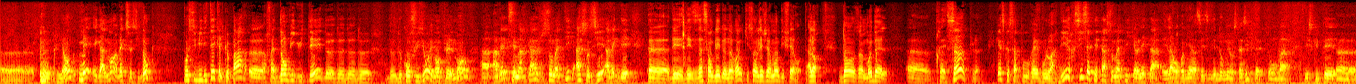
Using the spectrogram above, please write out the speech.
euh, triangles, mais également avec ceci. Donc, possibilité quelque part, enfin d'ambiguïté, de, confusion éventuellement, avec ces marquages somatiques associés avec des, assemblées de neurones qui sont légèrement différentes. Alors, dans un modèle très simple, Qu'est-ce que ça pourrait vouloir dire Si cet état somatique est un état, et là on revient à ces idées d'homéostasie, peut-être qu'on va discuter, euh,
